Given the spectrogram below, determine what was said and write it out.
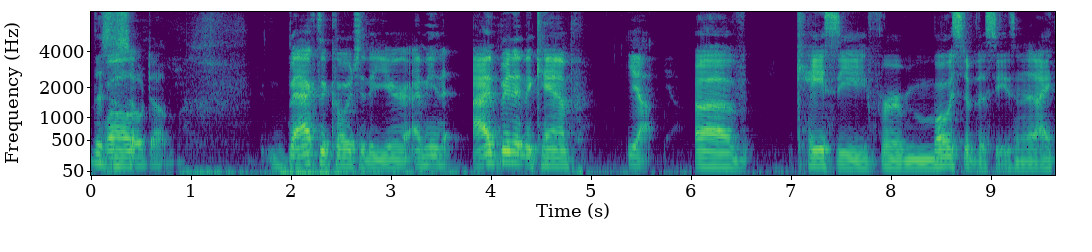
This Well, is so dumb. back to Coach of the Year. I mean, I've been in the camp Yeah, of Casey for most of the season, and I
